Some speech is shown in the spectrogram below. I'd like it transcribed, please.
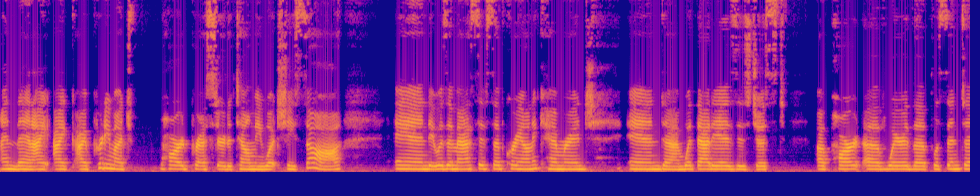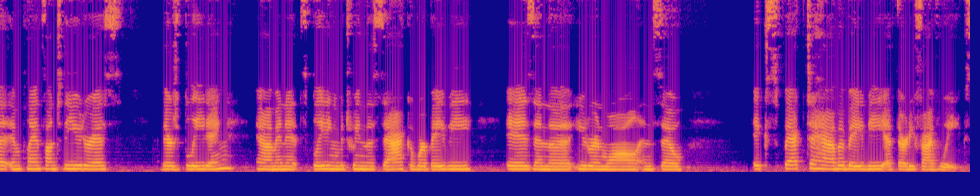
And then I, I, I pretty much hard pressed her to tell me what she saw. And it was a massive subchorionic hemorrhage. And um, what that is, is just a part of where the placenta implants onto the uterus. There's bleeding, um, and it's bleeding between the sac of where baby is and the uterine wall. And so expect to have a baby at 35 weeks.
